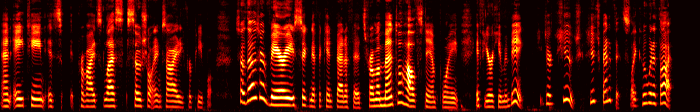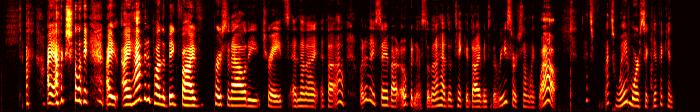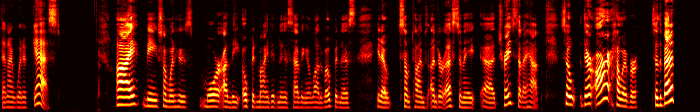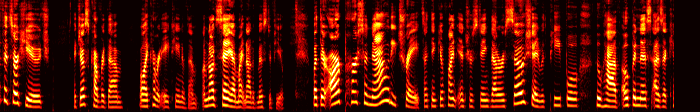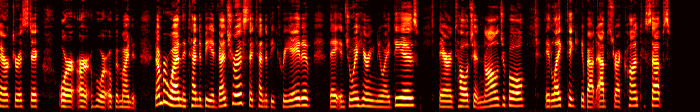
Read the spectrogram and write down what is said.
and 18 is it provides less social anxiety for people so, those are very significant benefits from a mental health standpoint if you're a human being. They're huge, huge benefits. Like, who would have thought? I actually, I, I happened upon the big five personality traits and then I, I thought oh what do they say about openness and then i had to take a dive into the research and i'm like wow that's that's way more significant than i would have guessed I, being someone who's more on the open mindedness, having a lot of openness, you know, sometimes underestimate uh, traits that I have. So there are, however, so the benefits are huge. I just covered them. Well, I covered 18 of them. I'm not saying I might not have missed a few. But there are personality traits I think you'll find interesting that are associated with people who have openness as a characteristic or, or who are open minded. Number one, they tend to be adventurous, they tend to be creative, they enjoy hearing new ideas, they are intelligent and knowledgeable, they like thinking about abstract concepts.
